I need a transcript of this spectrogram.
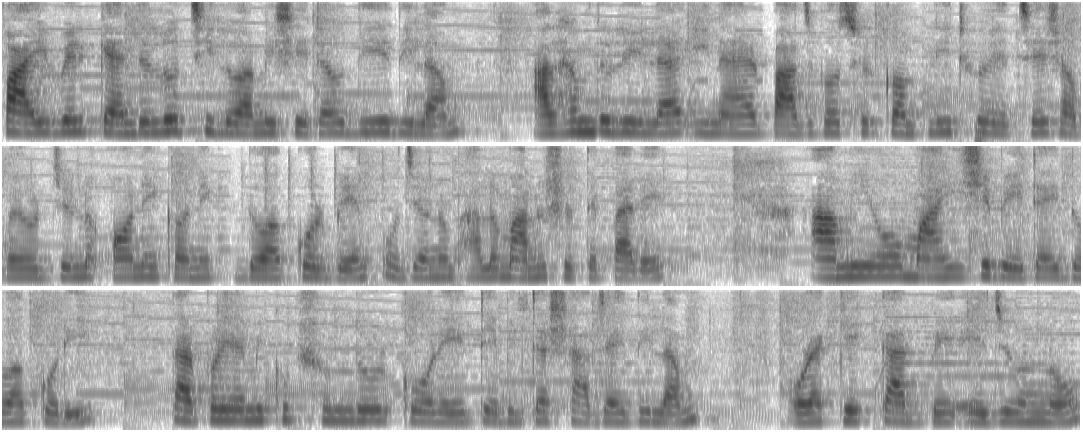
ফাইভের ক্যান্ডেলও ছিল, আমি সেটাও দিয়ে দিলাম। আলহামদুলিল্লাহ, ইনায়ের পাঁচ বছর কমপ্লিট হয়েছে, সবাই ওর জন্য অনেক অনেক দোয়া করবেন, ও যেন ভালো মানুষ হতে পারে। আমিও মা হিসেবে এটাই দোয়া করি। তারপরে আমি খুব সুন্দর করে টেবিলটা সাজাই দিলাম। ওরা কেক কাটবে এই জন্য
